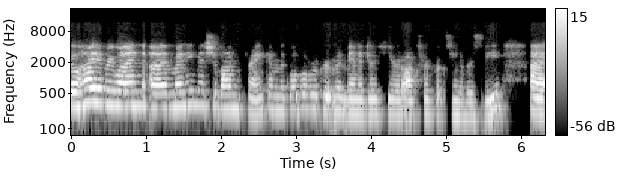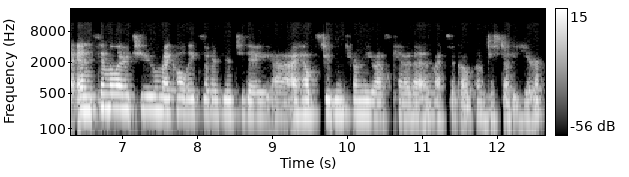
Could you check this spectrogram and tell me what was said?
So hi, everyone. Uh, my name is Siobhan Frank. I'm the Global Recruitment Manager here at Oxford Brookes University. Uh, and similar to my colleagues that are here today, uh, I help students from the US, Canada, and Mexico come to study here.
